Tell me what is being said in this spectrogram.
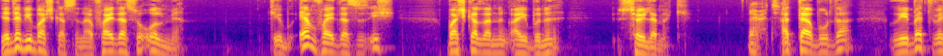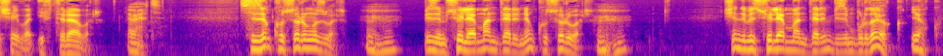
ya da bir başkasına faydası olmayan ki bu en faydasız iş başkalarının ayıbını söylemek. Evet. Hatta burada gıybet ve şey var, iftira var. Evet. Sizin kusurunuz var. Hı hı. Bizim Süleyman Derin'in kusuru var. Hı hı. Şimdi biz Süleyman Derin bizim burada yok. Yok.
